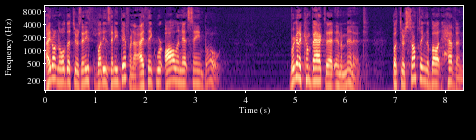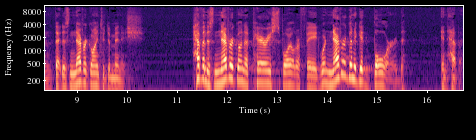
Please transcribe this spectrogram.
I don't know that there's anybody that's any different. I think we're all in that same boat. We're going to come back to that in a minute. But there's something about heaven that is never going to diminish. Heaven is never going to perish, spoil, or fade. We're never going to get bored in heaven.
